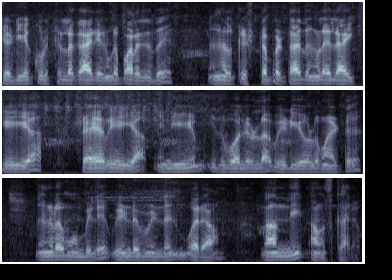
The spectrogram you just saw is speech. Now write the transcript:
ചെടിയെക്കുറിച്ചുള്ള കാര്യങ്ങൾ പറഞ്ഞത് നിങ്ങൾക്ക് ഇഷ്ടപ്പെട്ടാൽ നിങ്ങൾ ലൈക്ക് ചെയ്യുക ഷെയർ ചെയ്യുക. ഇനിയും ഇതുപോലെയുള്ള വീഡിയോകളുമായിട്ട് നിങ്ങളുടെ മുമ്പിൽ വീണ്ടും വീണ്ടും വരാം. നന്ദി നമസ്കാരം.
